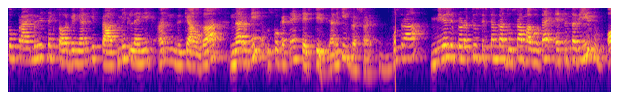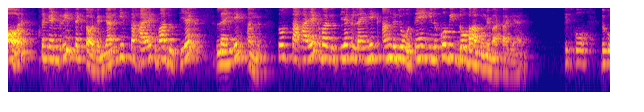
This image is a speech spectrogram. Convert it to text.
तो प्राइमरी सेक्स ऑर्गन यानी कि प्राथमिक लैंगिक अंग क्या होगा? नर में, उसको कहते हैं टेस्टिस यानी कि वृषण। दूसरा मेल रिप्रोडक्टिव सिस्टम का दूसरा भाग होता है एसेसरीज और सेकेंडरी सेक्स ऑर्गन यानी कि सहायक व द्वितीय लैंगिक अंग। तो सहायक व द्वितीयक लैंगिक अंग जो होते हैं, इनको भी दो भागों में बांटा गया है। इसको देखो,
